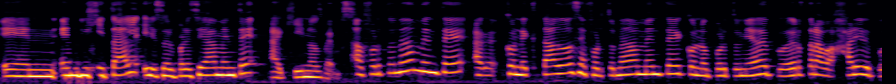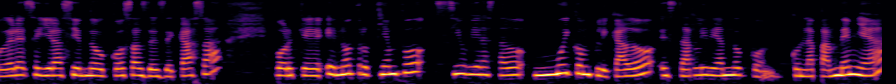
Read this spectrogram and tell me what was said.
en, en digital y sorpresivamente aquí nos vemos. Afortunadamente conectados y afortunadamente con la oportunidad de poder trabajar y de poder seguir haciendo cosas desde casa porque en otro tiempo sí hubiera estado muy complicado estar lidiando con, con la pandemia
